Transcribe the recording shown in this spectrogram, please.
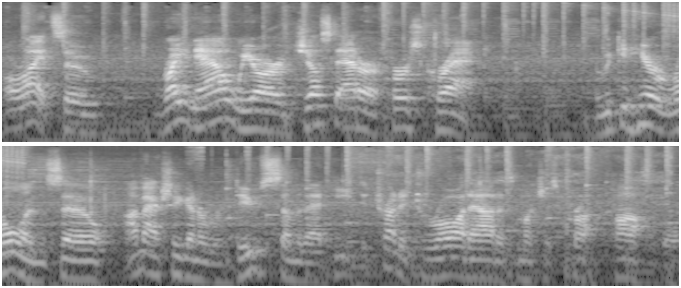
All right, so right now we are just at our first crack. And We can hear it rolling, so I'm actually gonna reduce some of that heat to try to draw it out as much as possible.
